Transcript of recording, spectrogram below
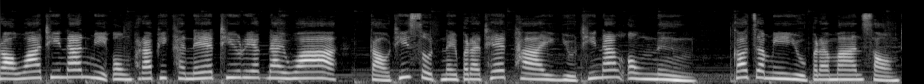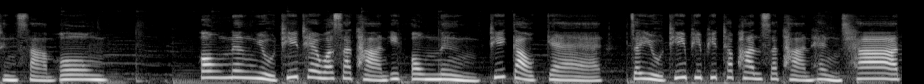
เพราะว่าที่นั่นมีองค์พระพิคเนตที่เรียกได้ว่า เก่าที่สุดในประเทศไทยอยู่ที่นั่งองค์หนึ่ง ก็จะมีอยู่ประมาณ 2-3 องค์ องค์หนึ่งอยู่ที่เทวสถานอีกองค์หนึ่งที่เก่าแก่ จะอยู่ที่พิพิธภัณฑ์สถานแห่งชาติ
